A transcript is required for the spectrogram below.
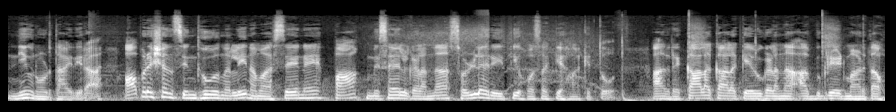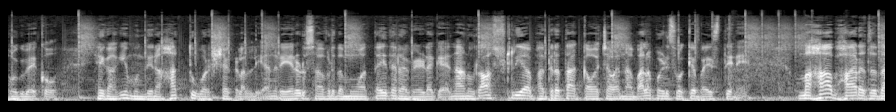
ನೀವು ನೋಡ್ತಾ ಇದ್ದೀರಾ. ಆಪರೇಷನ್ ಸಿಂಧೂರ್ನಲ್ಲಿ ನಮ್ಮ ಸೇನೆ ಪಾಕ್ ಮಿಸೈಲ್ಗಳನ್ನು ಸೊಳ್ಳೆ ರೀತಿ ಹೊಸಕ್ಕೆ ಹಾಕಿತ್ತು. ಆದರೆ ಕಾಲಕಾಲಕ್ಕೆ ಇವುಗಳನ್ನು ಅಪ್ಗ್ರೇಡ್ ಮಾಡ್ತಾ ಹೋಗಬೇಕು. ಹೀಗಾಗಿ ಮುಂದಿನ ಹತ್ತು ವರ್ಷಗಳಲ್ಲಿ, ಅಂದರೆ ಎರಡು ಸಾವಿರದ ಮೂವತ್ತೈದರ ವೇಳೆಗೆ ನಾನು ರಾಷ್ಟ್ರೀಯ ಭದ್ರತಾ ಕವಚವನ್ನು ಬಲಪಡಿಸೋಕೆ ಬಯಸ್ತೀನಿ. ಮಹಾಭಾರತದ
